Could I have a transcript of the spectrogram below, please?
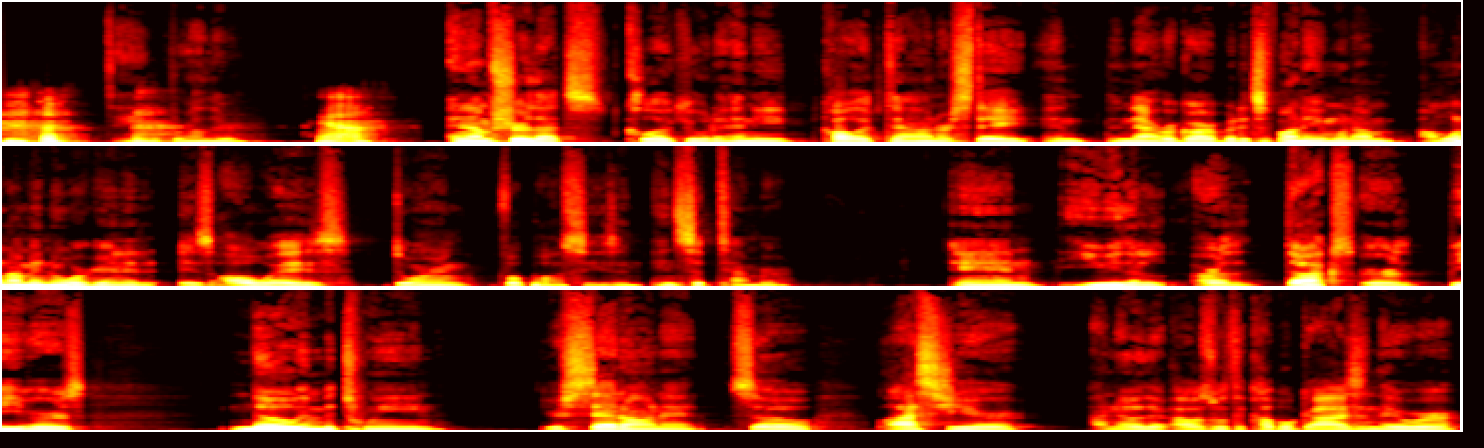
damn, brother. yeah. and I'm sure that's colloquial to any college town or state in, in that regard. But it's funny when I'm when I'm in Oregon, it is always during football season in September, and you either are the Ducks or the Beavers. no in between. You're set on it. So last year, I know that I was with a couple guys and they were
